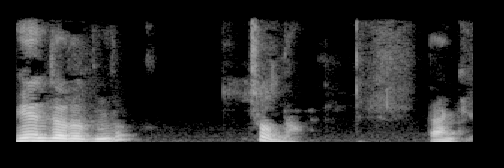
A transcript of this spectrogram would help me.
ఏం జరుగుతుందో చూద్దాం. థ్యాంక్ యూ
